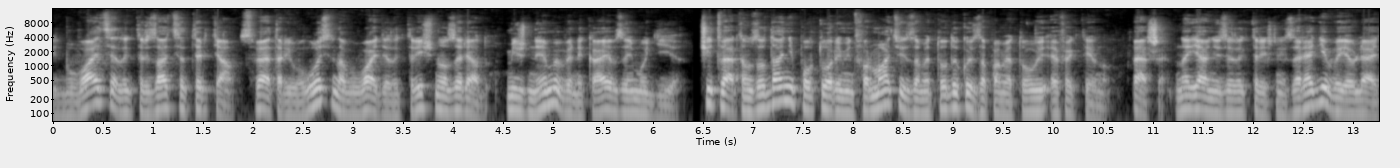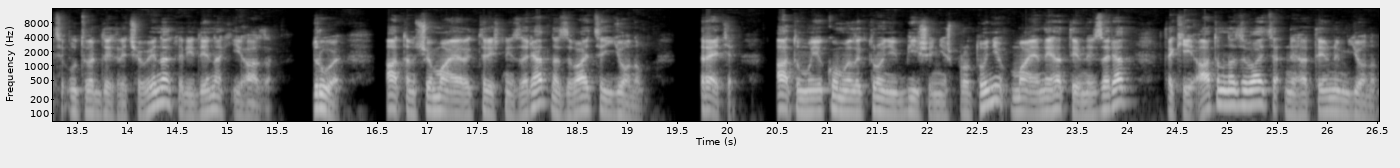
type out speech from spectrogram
Відбувається електризація тертям. Светр і волосся набувають електричного заряду. Між ними виникає взаємодія. В четвертому завданні повторимо інформацію за методикою запам'ятовуй ефективно. Перше. Наявність електричних зарядів виявляється у твердих речовинах, рідинах і газах. Друге. Атом, що має електричний заряд, називається йоном. Третє. Атом, у якому електронів більше, ніж протонів, має негативний заряд. Такий атом називається негативним йоном.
